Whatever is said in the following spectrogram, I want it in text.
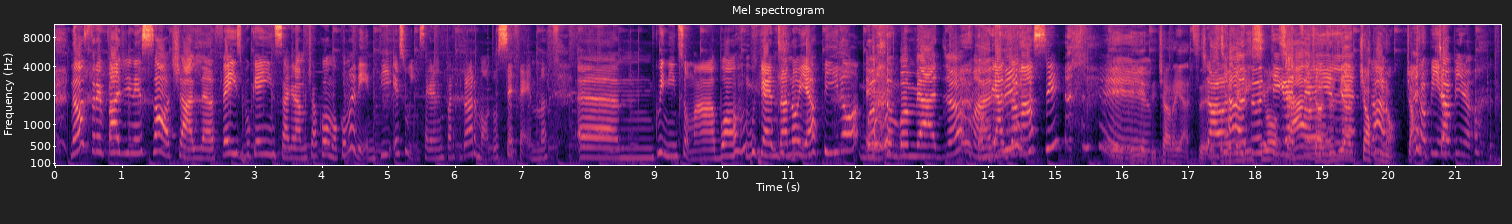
nostre pagine social, Facebook e Instagram, ciao como come eventi e su Instagram in particolar modo Sefem. Ehm, quindi insomma, buon weekend a noi e a Pino. Buon, buon viaggio, Buon viaggio Massi. e niente, ciao ragazze. Ciao stato a tutti, grazie ciao mille. Giorgia, ciao, Ciao. Pino. Ciao. Ciao Pino. Ciao Pino.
